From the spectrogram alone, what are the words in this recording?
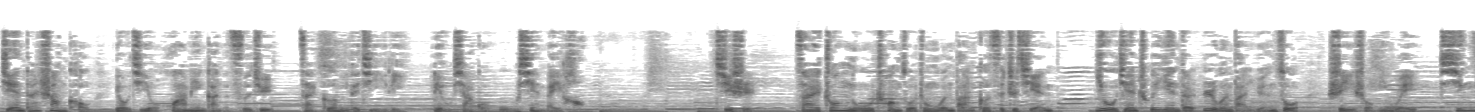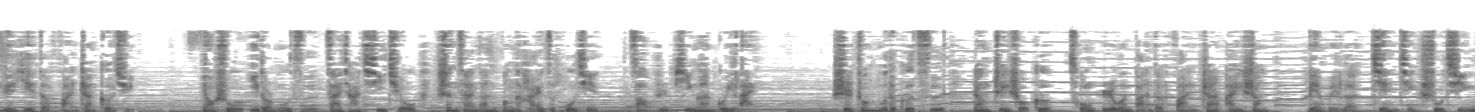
简单上口又极有画面感的词句，在歌迷的记忆里留下过无限美好。其实，在庄奴创作中文版歌词之前，《又见炊烟》的日文版原作。是一首名为《星月夜》的反战歌曲，描述一对母子在家祈求身在南方的孩子父亲早日平安归来。是庄奴的歌词让这首歌从日文版的反战哀伤，变为了见景抒情，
